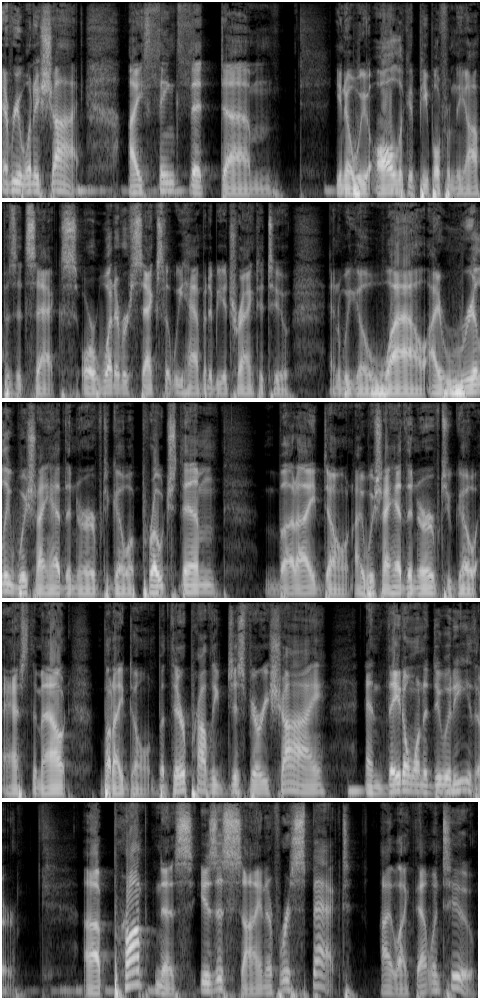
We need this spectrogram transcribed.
Everyone is shy. I think that, um, you know, we all look at people from the opposite sex or whatever sex that we happen to be attracted to, and we go, wow, I really wish I had the nerve to go approach them, but I don't. I wish I had the nerve to go ask them out, but I don't. But they're probably just very shy, and they don't want to do it either. Uh, promptness is a sign of respect. I like that one too.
